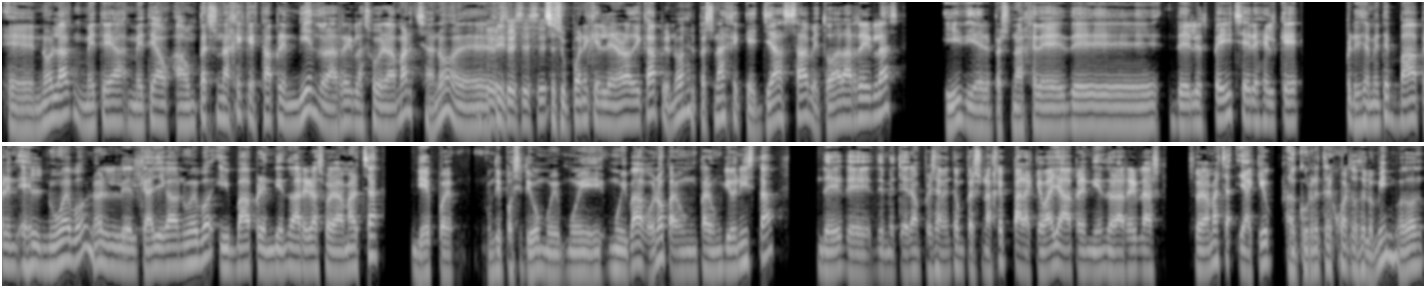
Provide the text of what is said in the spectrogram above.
eh, Nolan mete, a, mete a, un personaje que está aprendiendo las reglas sobre la marcha, ¿no? Se supone que Leonardo DiCaprio, ¿no? Es el personaje que ya sabe todas las reglas y el personaje de, de, de Elliot Page eres el que precisamente va a aprender, es el nuevo, ¿no? El, que ha llegado nuevo y va aprendiendo las reglas sobre la marcha y después un dispositivo muy, muy, muy vago, ¿no? Para un, para un guionista de, de, meter a, precisamente a un personaje para que vaya aprendiendo las reglas sobre la marcha. Y aquí ocurre tres cuartos de lo mismo,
